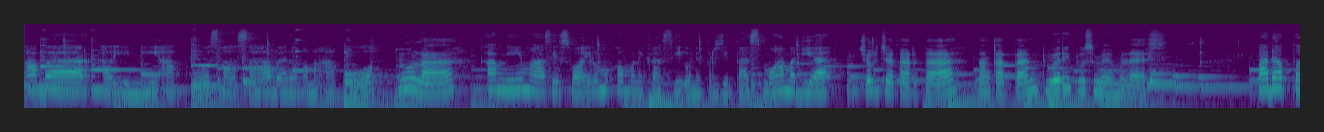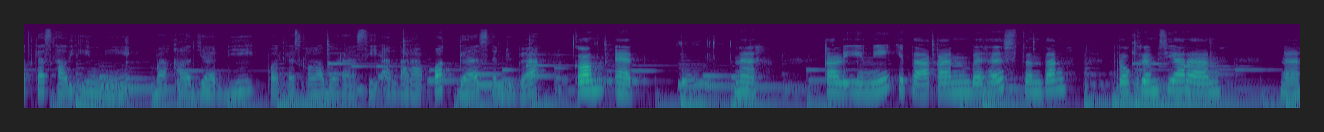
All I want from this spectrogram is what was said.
kabar? Kali ini aku Salsa bareng teman aku Lula, Kami mahasiswa ilmu komunikasi Universitas Muhammadiyah Yogyakarta, Angkatan 2019 Pada podcast kali ini bakal jadi podcast kolaborasi antara Podgas dan juga Com Ed. Nah, kali ini kita akan bahas tentang program siaran Nah,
